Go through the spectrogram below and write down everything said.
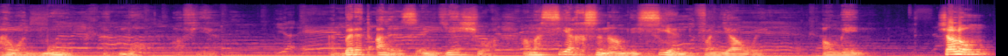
I want more and more of you. Ek bid dit alles in Yeshua, Hamasieg se naam, die seun van Jahweh. Amen. Shalom.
